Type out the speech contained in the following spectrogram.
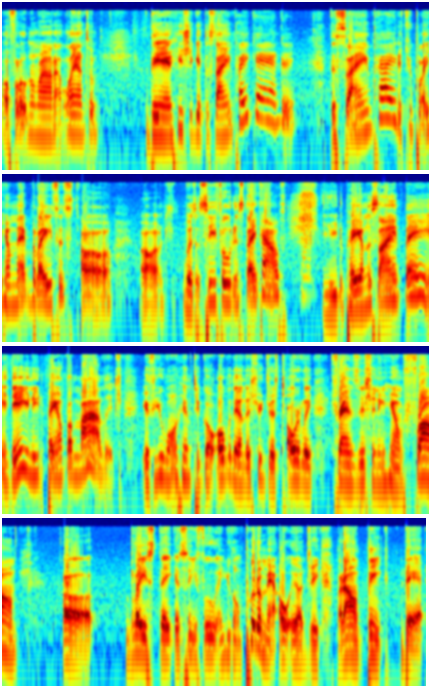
or floating around Atlanta, then he should get the same pay Kandi the same pay that you play him at Blazes, uh, uh, was it seafood and steakhouse? You need to pay him the same thing, and then you need to pay him for mileage if you want him to go over there. Unless you're just totally transitioning him from uh, Blaze Steak and Seafood, and you're gonna put him at OLG. But I don't think that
